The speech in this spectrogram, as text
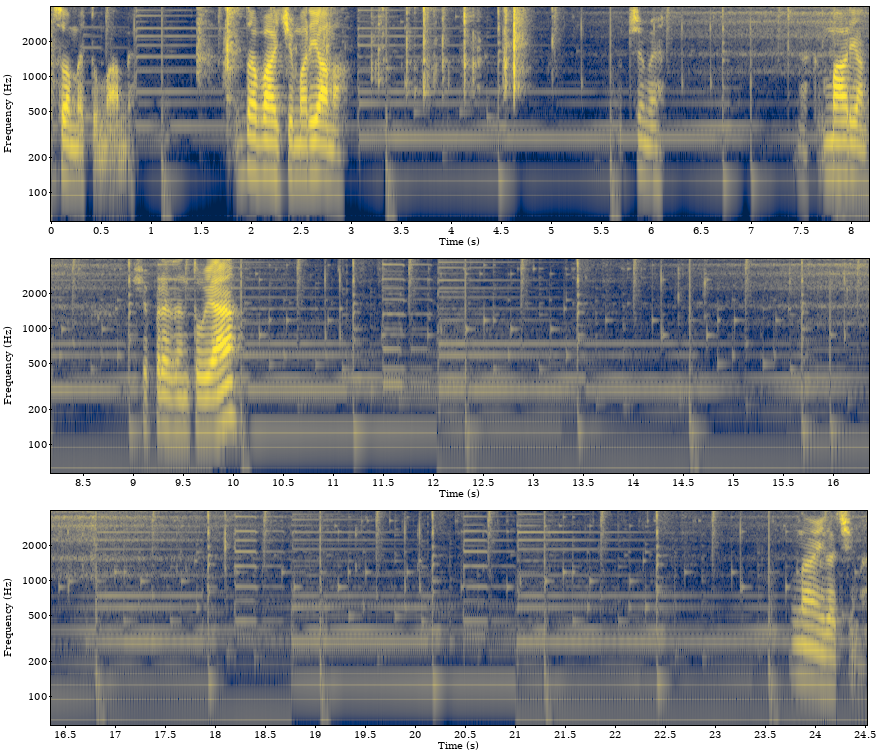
Co my tu mamy? Dawajcie, Mariana. Zobaczymy jak Marian się prezentuje. No i lecimy.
